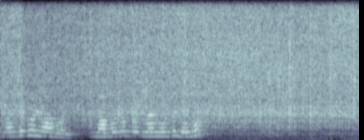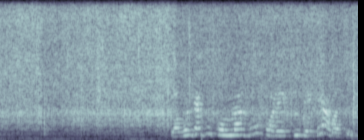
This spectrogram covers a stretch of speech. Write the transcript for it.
এবার দেবো লবণ। লবণও পরিমাণ মতো দেবো। লবণটা একটু কম রাখব, পরে একটু দেখে আবার দেবো।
